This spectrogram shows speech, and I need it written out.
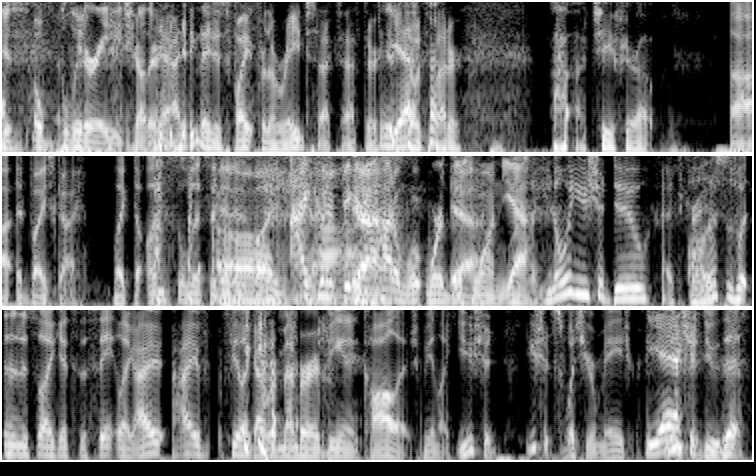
Just obliterate each other. Yeah, I think they just fight for the rage sex after. Yeah. So it's better. Uh, Chief, you're up. Uh, advice guy. Like the unsolicited oh, advice. I couldn't figure out how to word this Yeah. one. Yeah. It's like, you know what you should do? That's oh, great. Oh, this is what, and it's like it's the same. Like I, I feel like I remember being in college, being like, you should, you should switch your major. Yeah. you should do this.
